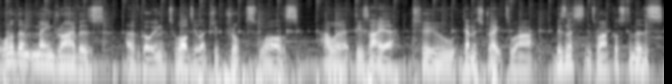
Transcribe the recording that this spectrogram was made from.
One of the main drivers of going towards electric trucks was our desire to demonstrate to our business and to our customers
